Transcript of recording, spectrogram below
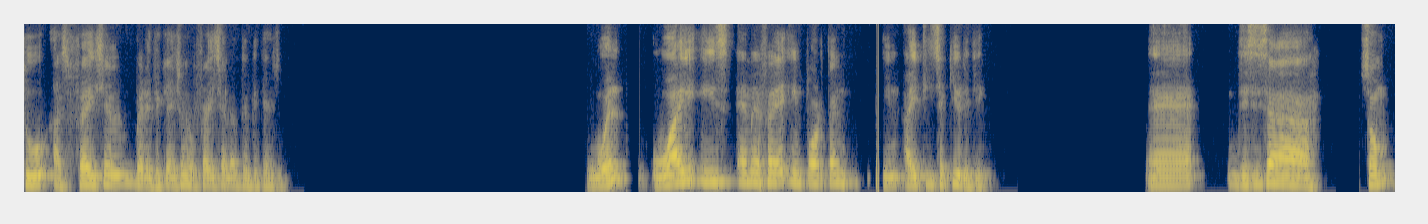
to as facial verification or facial authentication. Well, why is MFA important in IT security? Uh, this is a some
